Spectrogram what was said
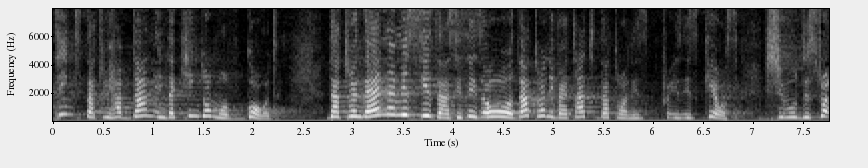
things that we have done in the kingdom of God that when the enemy sees us, he says, Oh, that one, if I touch that one, is, is chaos. She will destroy.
